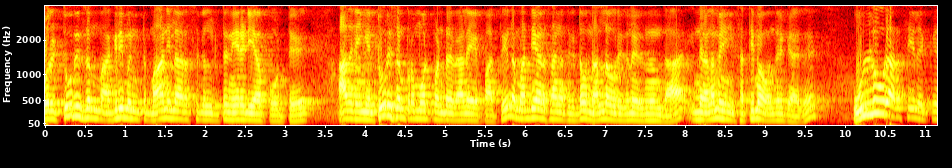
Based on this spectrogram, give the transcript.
ஒரு டூரிசம் அக்ரிமெண்ட் மாநில அரசுகள்கிட்ட நேரடியாக போட்டு அதை நீங்கள் டூரிசம் ப்ரோமோட் பண்ணுற வேலையை பார்த்து இல்லை மத்திய அரசாங்கத்துக்கிட்ட ஒரு நல்ல ஒரு இதில் இருந்திருந்தால் இந்த நிலைமை சத்தியமாக வந்திருக்காது. உள்ளூர் அரசியலுக்கு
